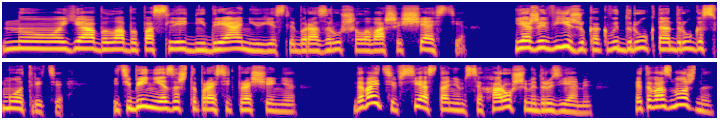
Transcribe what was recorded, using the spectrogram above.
Но я была бы последней дрянью, если бы разрушила ваше счастье. Я же вижу, как вы друг на друга смотрите, и тебе не за что просить прощения. Давайте все останемся хорошими друзьями. Это возможно?»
